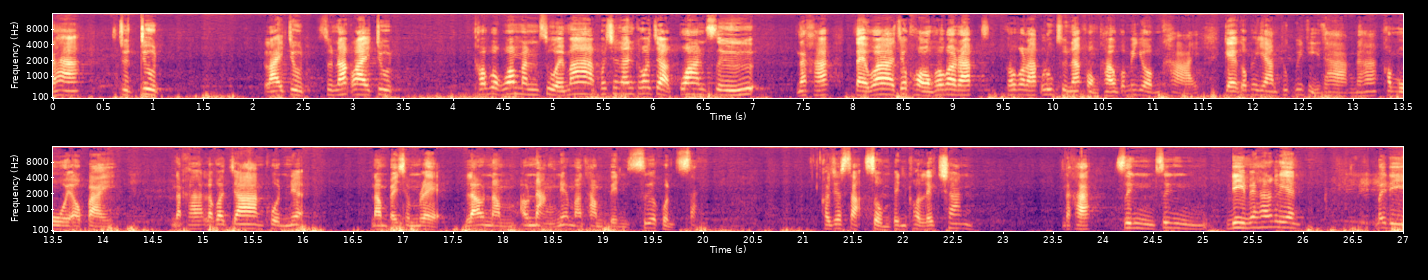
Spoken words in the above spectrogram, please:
นะคะจุดจุดลายจุด สุนัขลายจุด เขาบอกว่ามันสวยมาก เพราะฉะนั้นเขาจะกว้านซื้อนะคะ แต่ว่าเจ้าของเขาก็รักเขาก็รักลูกสุนัขของเขาก็ไม่ยอมขาย แกก็พยายามทุกวิถีทางนะคะขโมยเอาไป นะคะ แล้วก็จ้างคนเนี่ยนำไปชำแหละแล้วนำเอาหนังเนี่ยมาทำเป็นเสื้อขนสัตว์เขาจะสะสมเป็นคอลเลกชันนะคะ ซึ่งซึ่งดีไหมคะนักเรียนไม่ดี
